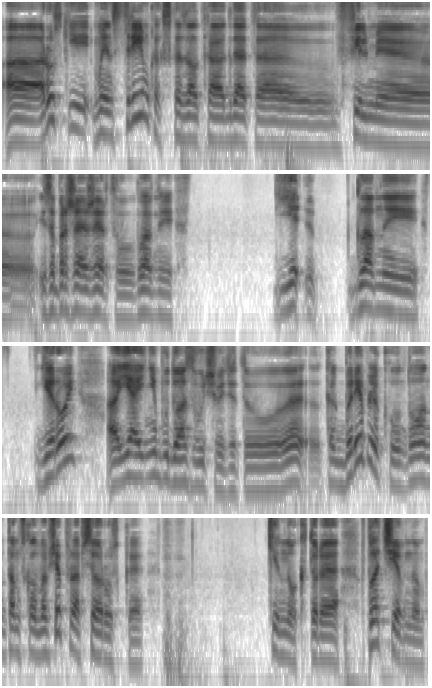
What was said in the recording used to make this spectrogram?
А, русский мейнстрим, как сказал когда-то в фильме «Изображая жертву» главный, е, главный герой, а я не буду озвучивать эту э, как бы реплику, но он там сказал вообще про все русское кино, которое в плачевном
